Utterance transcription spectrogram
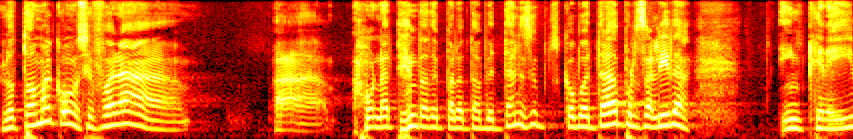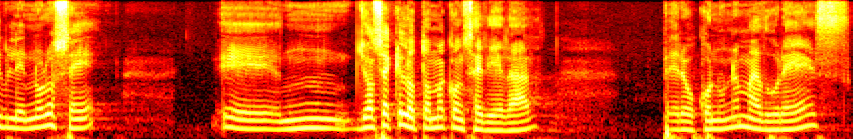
lo toma como si fuera a, una tienda de departamental, como entrada por salida. Increíble, no lo sé. Eh, yo sé que lo toma con seriedad, pero con una madurez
